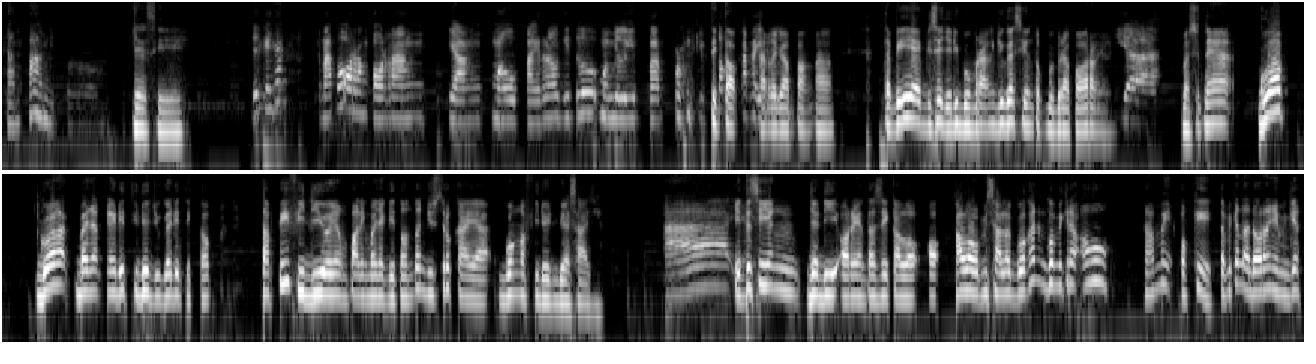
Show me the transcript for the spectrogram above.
gampang gitu loh. Iya sih. Jadi kayaknya kenapa orang-orang yang mau viral gitu memilih platform TikTok, TikTok karena, karena itu. gampang. ah. Tapi ya bisa jadi bumerang juga sih untuk beberapa orang ya. Iya. Maksudnya gua gua banyak ngedit video juga di TikTok. Tapi video yang paling banyak ditonton justru kayak gua ngevideoin biasa aja. Ah, iya. Itu sih yang jadi orientasi kalau oh, kalau misalnya gua kan gua mikirnya oh rame oke. Tapi kan ada orang yang mikir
